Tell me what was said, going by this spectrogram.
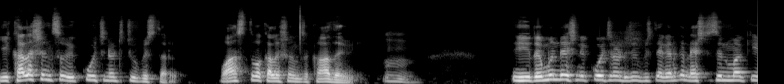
ఈ కలెక్షన్స్ ఎక్కువ వచ్చినట్టు చూపిస్తారు. వాస్తవ కలెక్షన్స్ కాదు అవి. ఈ రెమ్యునరేషన్ ఎక్కువ వచ్చినట్టు చూపిస్తే కనుక నెక్స్ట్ సినిమాకి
